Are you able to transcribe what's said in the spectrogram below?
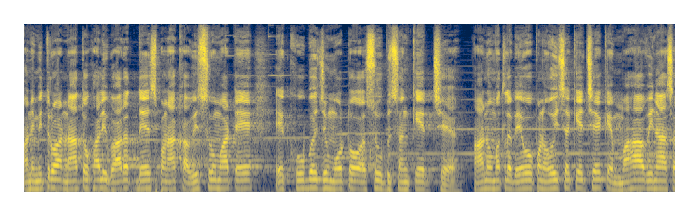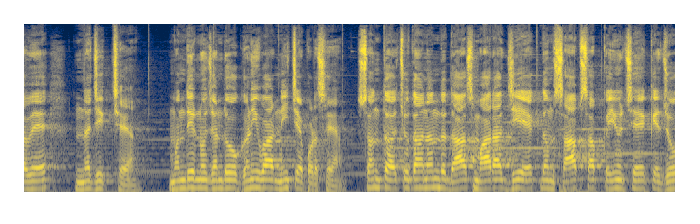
અને મિત્રો, આ ના તો ખાલી ભારત દેશ, પણ આખા વિશ્વ માટે એક ખૂબ જ મોટો અશુભ સંકેત છે. આનો મતલબ એવો પણ હોઈ શકે છે કે મહાવિનાશ હવે નજીક છે. મંદિરનો ઝંડો ઘણીવાર નીચે પડશે. સંત અચ્યુતાનંદ દાસ મહારાજજીએ એકદમ સાફ સાફ કહ્યું છે કે જો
